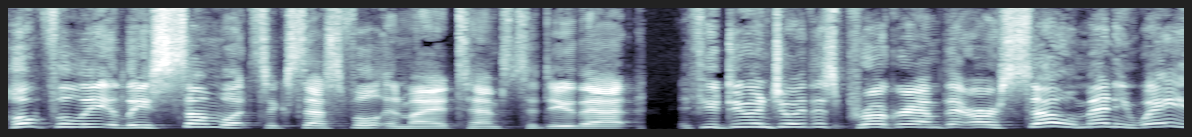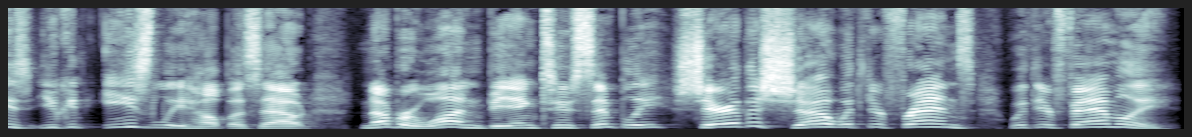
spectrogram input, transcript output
hopefully at least somewhat successful in my attempts to do that. If you do enjoy this program, there are so many ways you can easily help us out. Number one being to simply share the show with your friends, with your family.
